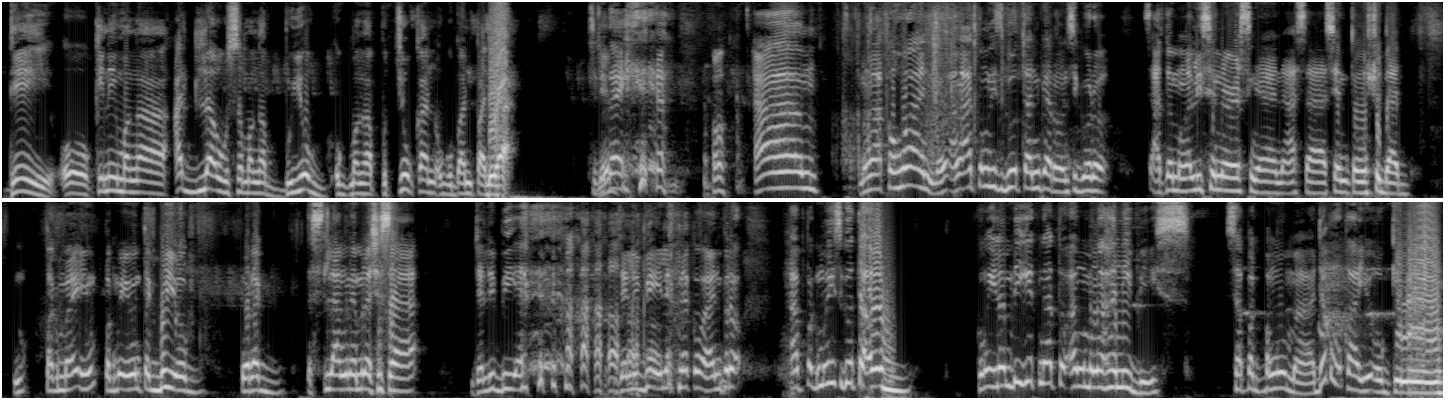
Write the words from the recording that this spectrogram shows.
Day o kining mga adlaw sa mga buyog ug mga putyukan ug uban pa diha. Sige tay. oh, um, mga kahuan, ang atong hisgutan karon siguro sa atong mga listeners nga nasa sentong syudad, pag may pag may yung tagbuyog, murag slang naman na siya sa Jollibee. Jollibee ilang nakuan, pero ah, pag mahisgot ta og kung ilang bigit nato ang mga honeybees sa pagpanguma, dako kayo og kining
